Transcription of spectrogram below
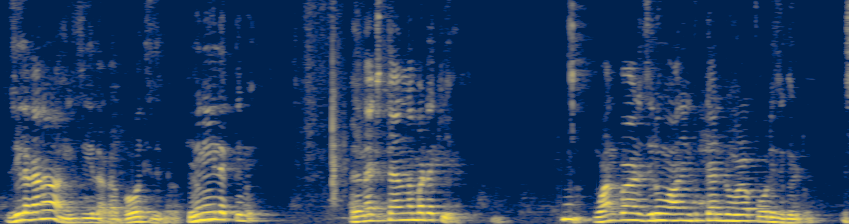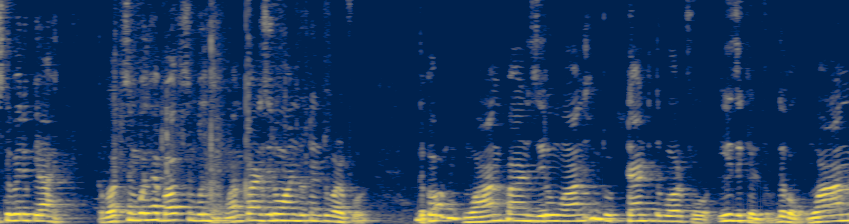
इजी लगा ना? इजी लगा, बहुत इजी लगा। क्यों नहीं लगते भाई? अच्छा नेक्स्ट टेन नंबर देखिए। One point zero one into ten to बड़ा फोर इजिकल टू इसके वैल्यू क्या है? तो बहुत सिंपल है, बहुत सिंपल है। One point zero one into ten to बड़ा फोर देखो one point zero one into ten to the power four is equal to देखो one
